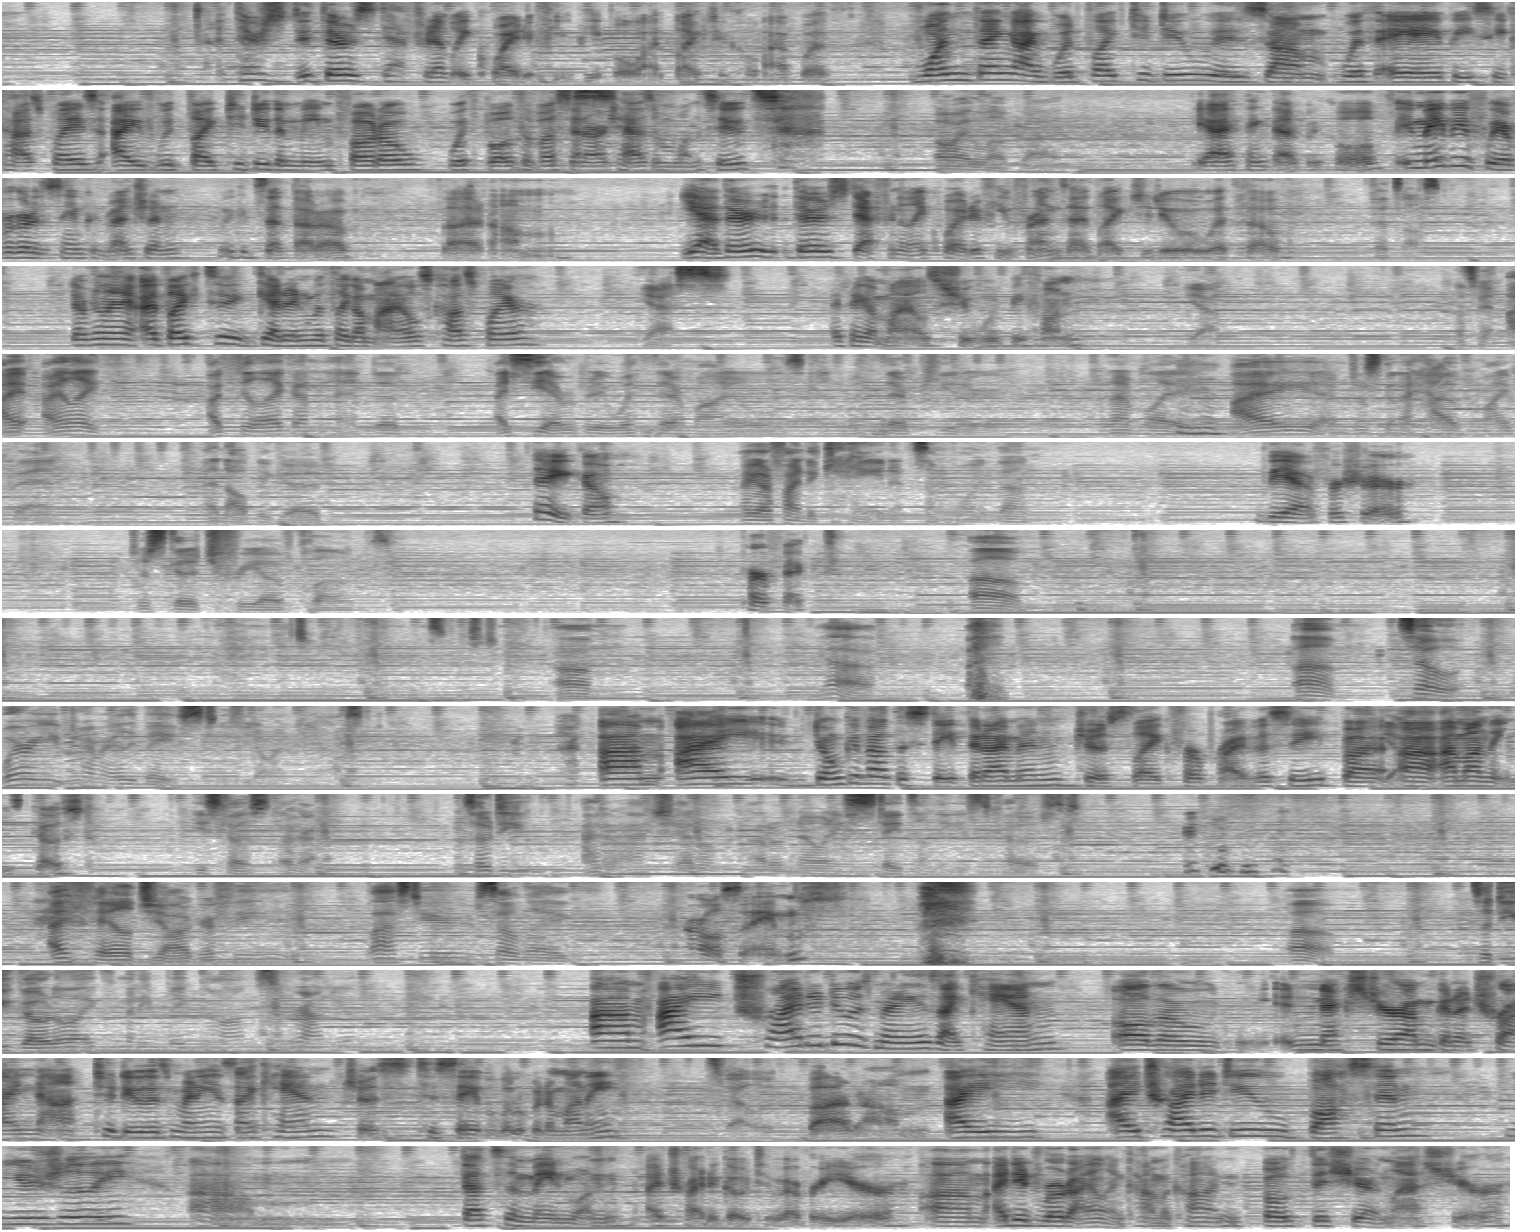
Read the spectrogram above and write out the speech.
there's there's definitely quite a few people I'd like to collab with. One thing I would like to do is um with AABC cosplays, I would like to do the meme photo with both of us in our TASM one suits. Oh, I love that. yeah, I think that'd be cool. Maybe if we ever go to the same convention, we could set that up. But um, yeah, there there's definitely quite a few friends I'd like to do it with though. That's awesome. Definitely, I'd like to get in with like a Miles cosplayer. Yes. I think a Miles shoot would be fun. Yeah. That's me. I, I like I feel like I'm gonna end up I see everybody with their Miles and with their Peter. And I'm like, Mhm. I am just gonna have my Ben and I'll be good. There you go. I gotta find a cane at some point then. Yeah, for sure. Just get a trio of clones. Perfect. Um Um, yeah. um, so where are you primarily based, if you don't mind me asking? Um, I don't give out the state that I'm in, just like for privacy, but Yeah. uh, I'm on the East Coast. East Coast. Okay. So do you? I don't actually. I don't. I don't know any states on the East Coast. I failed geography last year, so like, We're all same. um, so do you go to like many big cons around you? Um, I try to do as many as I can, although next year I'm gonna try not to do as many as I can, just to save a little bit of money. It's valid. But um, I I try to do Boston usually. Um, that's the main one I try to go to every year. Um, I did Rhode Island Comic Con both this year and last year.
